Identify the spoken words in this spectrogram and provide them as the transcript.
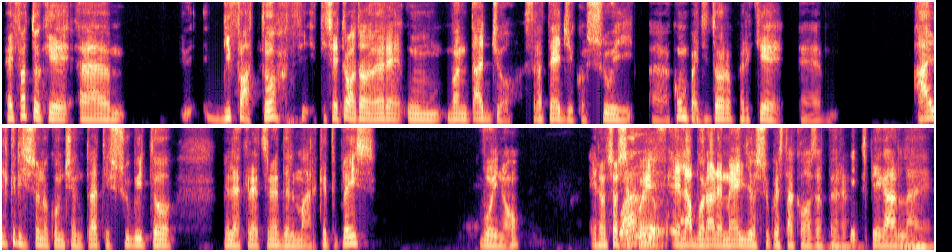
è il fatto che um, di fatto ti, sei trovato ad avere un vantaggio strategico sui uh, competitor perché eh, altri si sono concentrati subito nella creazione del marketplace, voi no. E non so Quando se puoi fai... elaborare meglio su questa cosa per sì. spiegarla e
